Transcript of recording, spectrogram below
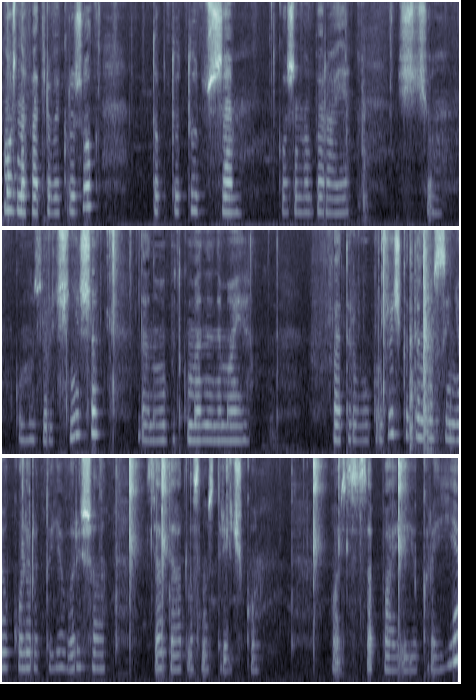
можна фетровий кружок. Тобто тут вже кожен обирає, що кому зручніше. В даному випадку в мене немає фетрового кружочка темно-синього кольору, то я вирішила взяти атласну стрічку. Ось запаюю краї.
